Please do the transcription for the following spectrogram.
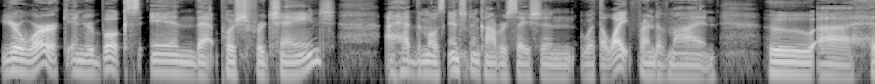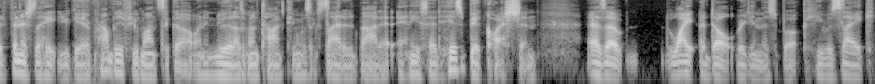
your work and your books in that push for change. I had the most interesting conversation with a white friend of mine who uh, had finished The Hate You Give probably a few months ago, and he knew that I was going to talk to him, was excited about it. And he said his big question as a white adult reading this book, he was like,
